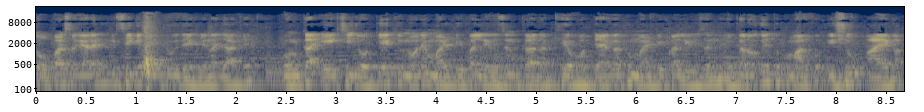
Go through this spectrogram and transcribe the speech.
टॉपर्स वगैरह के किसी के इंटरव्यू देख लेना जाके, उनका एक चीज़ होती है कि उन्होंने मल्टीपल रिविजन कर रखे होते हैं। अगर तुम मल्टीपल रिविजन नहीं करोगे तो तुम्हारे को इशू आएगा।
